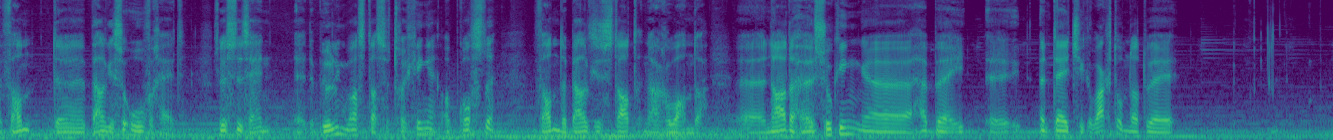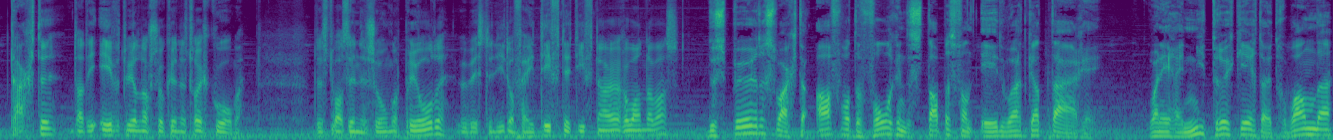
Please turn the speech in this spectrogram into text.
van de Belgische overheid. Dus zijn, eh, de bedoeling was dat ze teruggingen op kosten van de Belgische stad naar Rwanda. Uh, na de huiszoeking uh, hebben wij een tijdje gewacht omdat wij dachten dat hij eventueel nog zou kunnen terugkomen. Dus het was in de zomerperiode. We wisten niet of hij definitief naar Rwanda was. De speurders wachten af wat de volgende stap is van Eduard Gattare. Wanneer hij niet terugkeert uit Rwanda,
